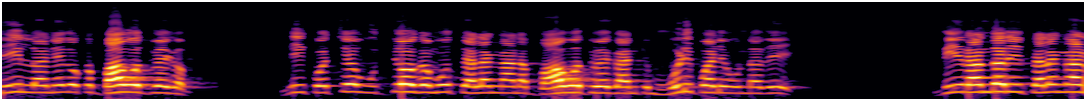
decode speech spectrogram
నీళ్ళు అనేది ఒక భావోద్వేగం. మీకు వచ్చే ఉద్యోగము తెలంగాణ భావోద్వేగానికి ముడిపడి ఉన్నది. మీరందరూ ఈ తెలంగాణ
